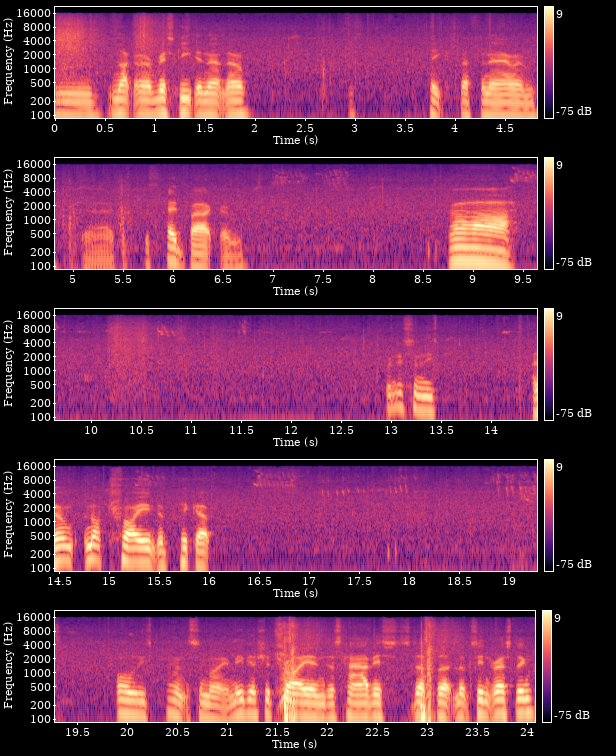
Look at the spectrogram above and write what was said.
Mm, I'm not going to risk eating that though. Just take stuff for now and yeah, just, just head back and ah. What are some of these. I don't. I'm not trying to pick up all these plants of mine. Maybe I should try and just harvest stuff that looks interesting.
